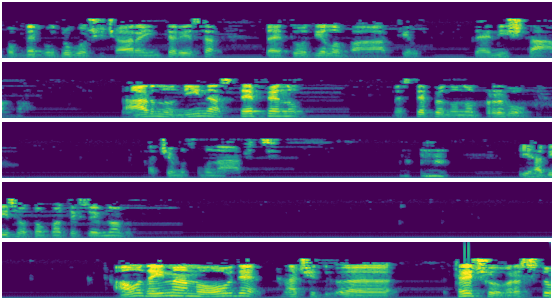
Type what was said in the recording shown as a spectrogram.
zbog nekog drugog šičara interesa, da je to djelo batil, da je ništavno. Naravno, ni na stepenu, na stepenu onom prvom, na čemu smo nafici. I hadisa u tom kontekstu je mnogo. A onda imamo ovdje, znači, e, treću vrstu,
